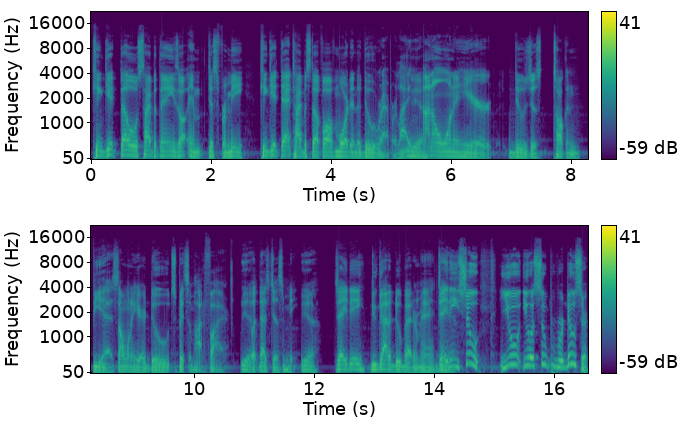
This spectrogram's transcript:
can get those type of things, and just for me, can get that type of stuff off more than a dude rapper. Like Yeah. I don't want to hear dudes just talking BS. I want to hear a dude spit some hot fire. Yeah. But that's just me. yeah. JD, you got to do better, man. JD, shoot, you you a super producer.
